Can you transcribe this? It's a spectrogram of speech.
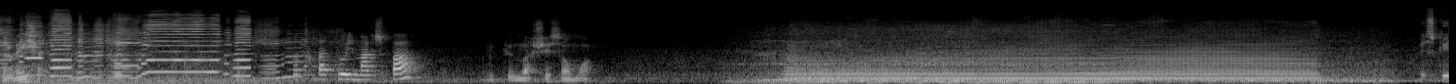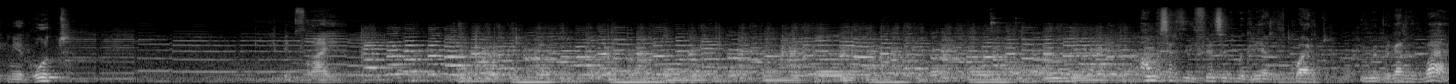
Salvation. Votre bateau, il marche pas? Il peut marcher sans moi. Es geht mir gut. Ich bin frei. Há uma certa diferença de uma criada de quarto e uma empregada de bar.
